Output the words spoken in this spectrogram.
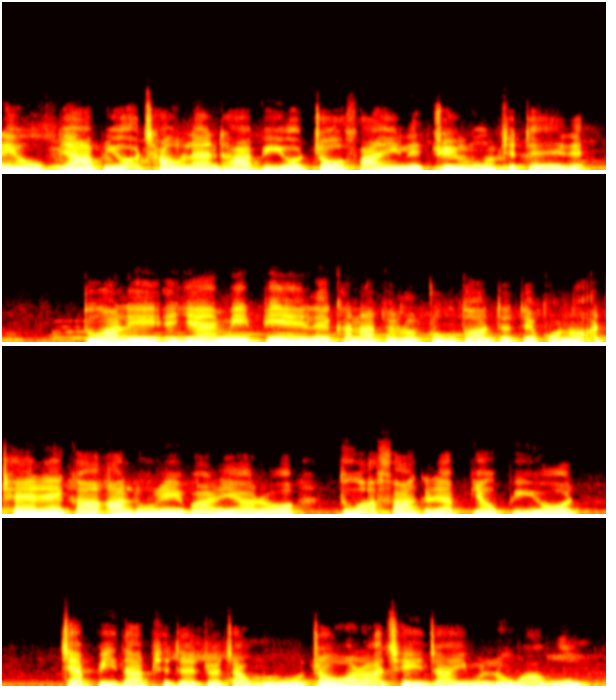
လေးကိုပြားပြီးတော့အချောက်လန်းထားပြီးတော့ကြော်ဖားရင်လဲကျွေမုံဖြစ်တယ်တဲ့သူကလေအရန်မီးပြင်းရင်လဲခဏပြောလို့တူးသွားတတ်တယ်ပေါ့နော်အထဲထဲကအာလူးတွေဘာတွေကတော့သူကအဖကလေးကပြုတ်ပြီးတော့ကြက်ပြီးသားဖြစ်တဲ့အတွက်ကြောင့်မလို့ကြော်ရတာအချိန်အကြာကြီးမလိုပါဘူးအ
